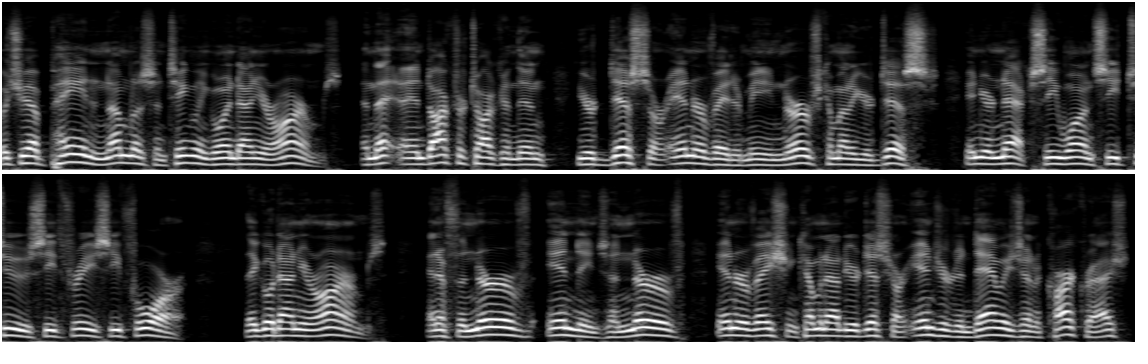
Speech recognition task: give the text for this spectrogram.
but you have pain and numbness and tingling going down your arms. And that, and doctor talking then your discs are innervated, meaning nerves come out of your discs in your neck, C1, C2, C3, C4 they go down your arms. And if the nerve endings and nerve innervation coming out of your disc are injured and damaged in a car crash,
